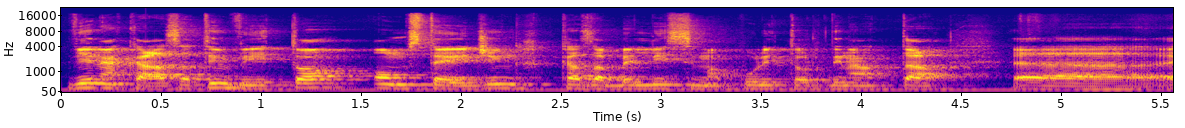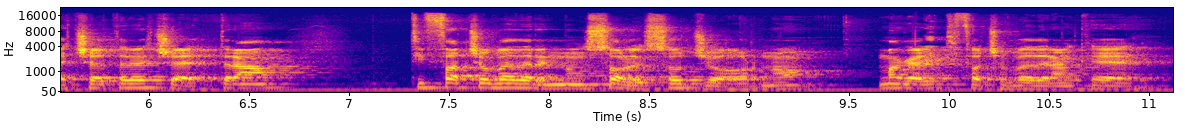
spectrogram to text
Vieni a casa, ti invito, home staging, casa bellissima, pulita, ordinata, eh, eccetera, eccetera. Ti faccio vedere non solo il soggiorno, magari ti faccio vedere anche,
